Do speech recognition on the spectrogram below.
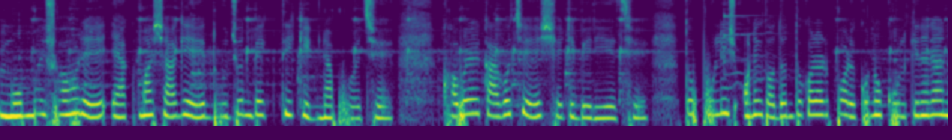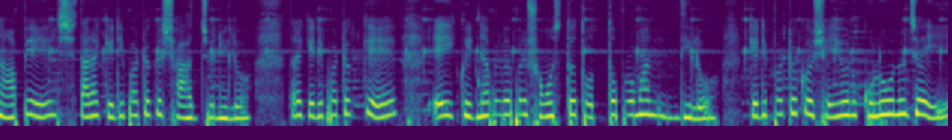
মুম্বাই শহরে এক মাস আগে দুজন ব্যক্তি কিডন্যাপ হয়েছে। খবরের কাগজে সেটি বেরিয়েছে। তো পুলিশ অনেক তদন্ত করার পরে কোনো কুল কিনারা না পেয়ে তারা কেডি পাঠকের সাহায্য নিল। তারা কেডি পাঠককে এই কিডন্যাপের ব্যাপারে সমস্ত তথ্য প্রমাণ দিল। কেডি পাঠকও সেই কুলু অনুযায়ী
